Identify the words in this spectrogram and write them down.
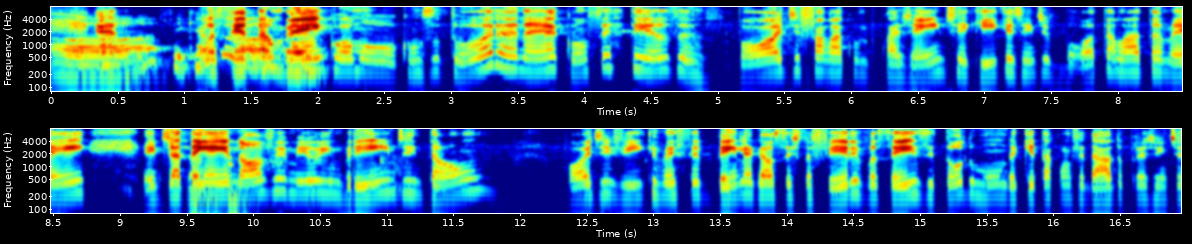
Ah, é, você também, como consultora, né? Com certeza. Pode falar com, com, a gente aqui, que a gente bota lá também. A gente já tem aí 9 mil em brinde, então pode vir que vai ser bem legal sexta-feira. E vocês e todo mundo aqui está convidado para a gente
